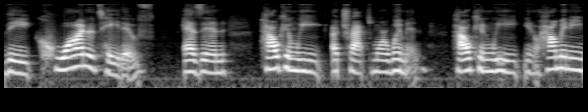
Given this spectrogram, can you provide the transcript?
the quantitative as in how can we attract more women? How can we you know how many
